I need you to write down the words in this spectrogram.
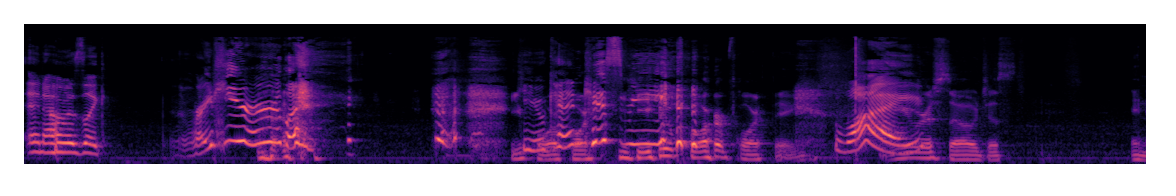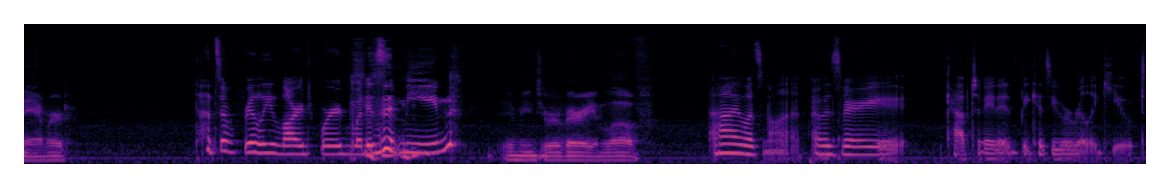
and I was like, right here, like. You poor, can poor- kiss me. You poor, poor thing. Why? You were so just enamored. That's a really large word. What does it mean? It means you were very in love. I was not. I was very captivated because you were really cute.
